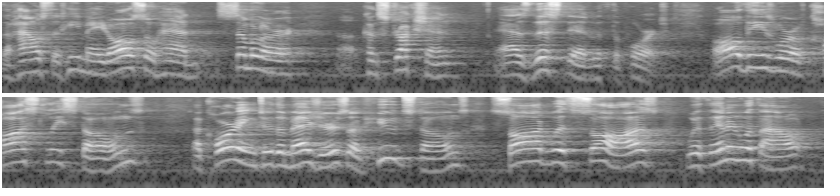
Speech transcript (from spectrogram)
the house that he made also had similar uh, construction as this did with the porch. All these were of costly stones, according to the measures of hewed stones, sawed with saws within and without,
